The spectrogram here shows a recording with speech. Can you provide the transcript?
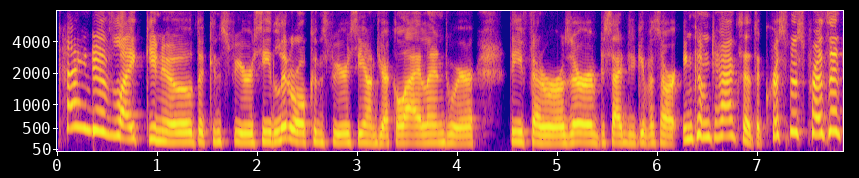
kind of like you know the conspiracy, literal conspiracy on Jekyll Island, where the Federal Reserve decided to give us our income tax as a Christmas present.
